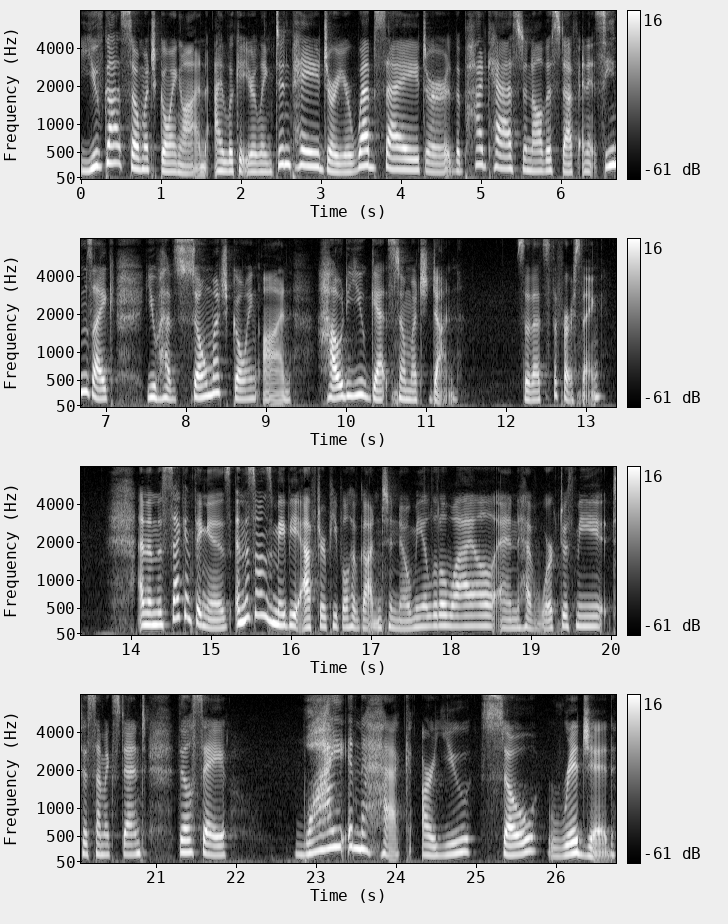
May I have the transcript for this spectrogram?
You've got so much going on. I look at your LinkedIn page or your website or the podcast and all this stuff, and it seems like you have so much going on. How do you get so much done? So that's the first thing. And then the second thing is, and this one's maybe after people have gotten to know me a little while and have worked with me to some extent, they'll say, why in the heck are you so rigid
